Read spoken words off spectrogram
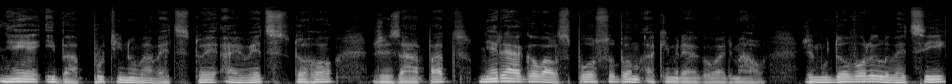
nie je iba Putinová vec. To je aj vec toho, že Západ nereagoval spôsobom, akým reagovať mal. Že mu dovolil veci,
